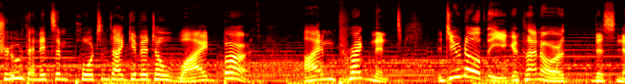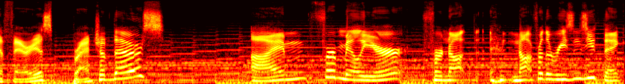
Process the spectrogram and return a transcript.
true, then it's important I give it a wide berth. I'm pregnant. Do you know of the Yiga clan or this nefarious branch of theirs? I'm familiar for not not for the reasons you think.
